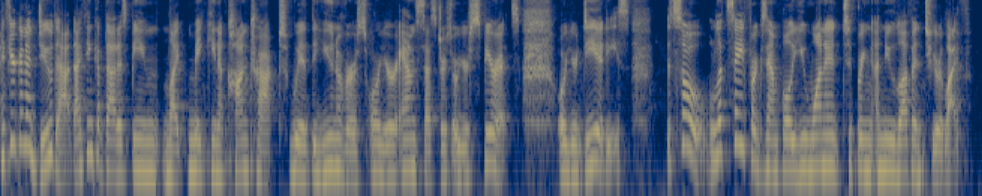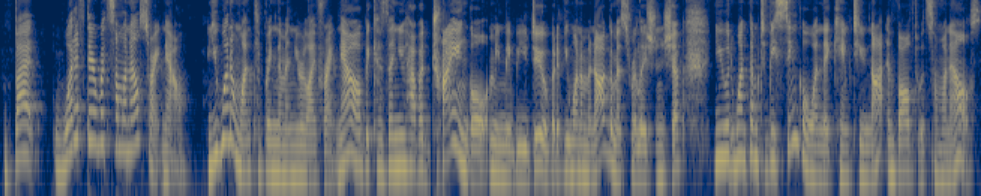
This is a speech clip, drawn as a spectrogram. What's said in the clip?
If you're going to do that, I think of that as being like making a contract with the universe or your ancestors or your spirits or your deities so let's say, for example, you wanted to bring a new love into your life, but what if they're with someone else right now? you wouldn't want to bring them in your life right now because then you have a triangle. I mean, maybe you do, but if you want a monogamous relationship, you would want them to be single when they came to you, not involved with someone else.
